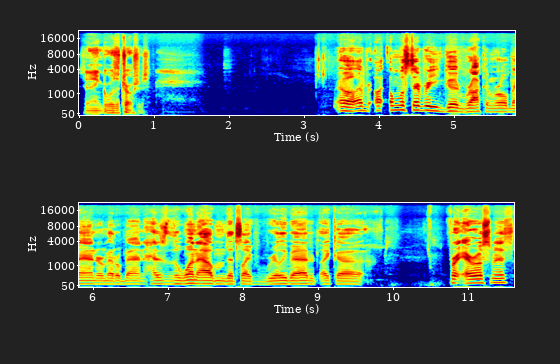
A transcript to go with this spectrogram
Saint Anger was atrocious. well, every, uh, almost every good rock and roll band or metal band has the one album that's like really bad. Like uh, for Aerosmith,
